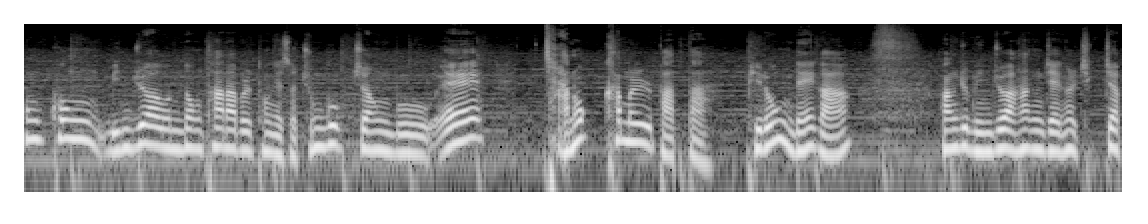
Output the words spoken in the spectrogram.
홍콩 민주화 운동 탄압을 통해서 중국 정부의 잔혹함을 봤다. 비록 내가 광주 민주화 항쟁을 직접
